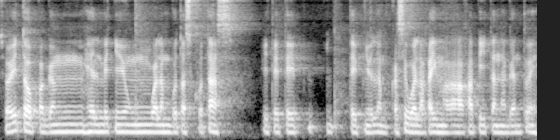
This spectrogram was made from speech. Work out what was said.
So ito, pag ang helmet nyo yung walang butas-butas, iti-tape tape nyo lang kasi wala kayong makakapitan na ganito eh.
